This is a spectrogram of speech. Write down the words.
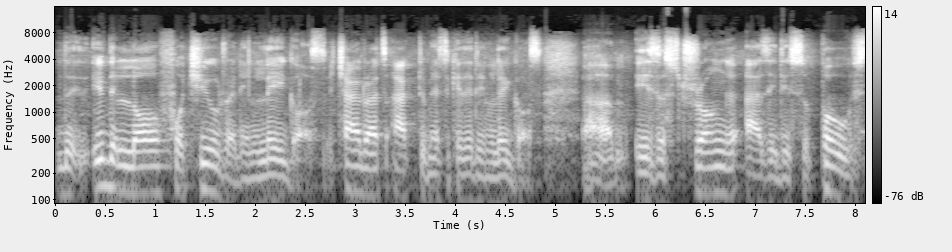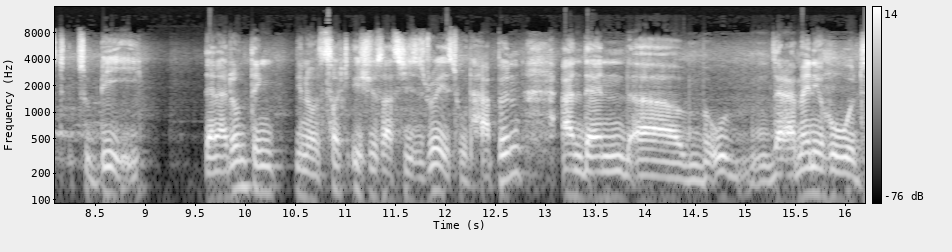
the, if the law for children in Lagos, the Child Rights Act domesticated in Lagos, um, is as strong as it is supposed to be, then I don't think you know such issues as she's raised would happen. And then um, there are many who would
